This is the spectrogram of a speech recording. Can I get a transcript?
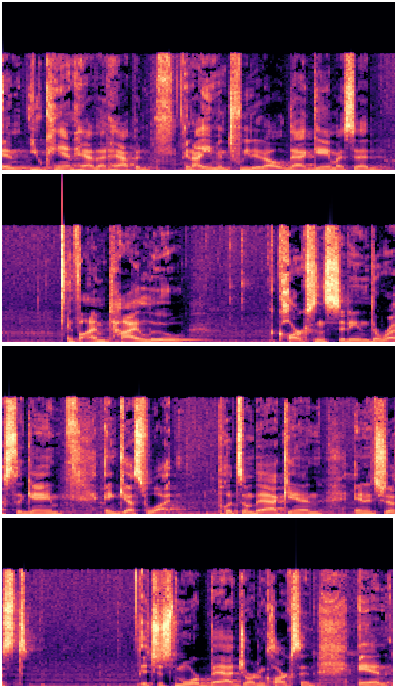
And you can't have that happen. And I even tweeted out that game. I said, if I'm Ty Lue, Clarkson's sitting the rest of the game, and guess what? Puts him back in, and it's just. It's just more bad Jordan Clarkson. And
